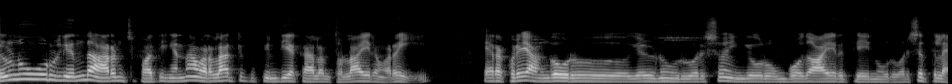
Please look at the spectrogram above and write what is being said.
எழுநூறுலேருந்து ஆரம்பித்து பார்த்திங்கன்னா வரலாற்றுக்கு பிந்திய காலம் தொள்ளாயிரம் வரை ஏறக்குறைய அங்கே ஒரு எழுநூறு வருஷம் இங்கே ஒரு ஒம்பது ஆயிரத்தி ஐநூறு வருஷத்தில்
